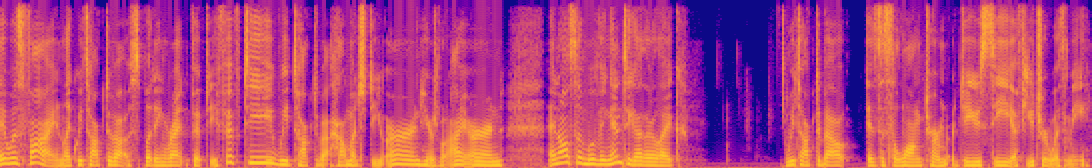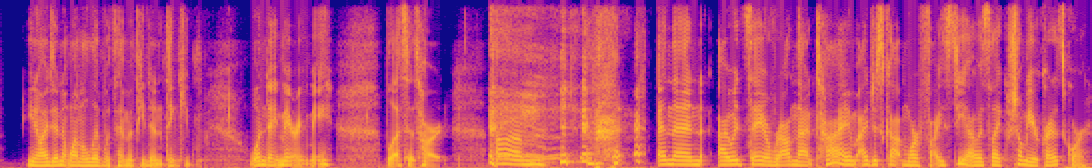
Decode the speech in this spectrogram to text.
it was fine. Like we talked about splitting rent 50 50. We talked about how much do you earn? Here's what I earn. And also moving in together, like we talked about is this a long term? Do you see a future with me? You know, I didn't want to live with him if he didn't think he'd one day marry me. Bless his heart. Um, and then I would say around that time, I just got more feisty. I was like, show me your credit score.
